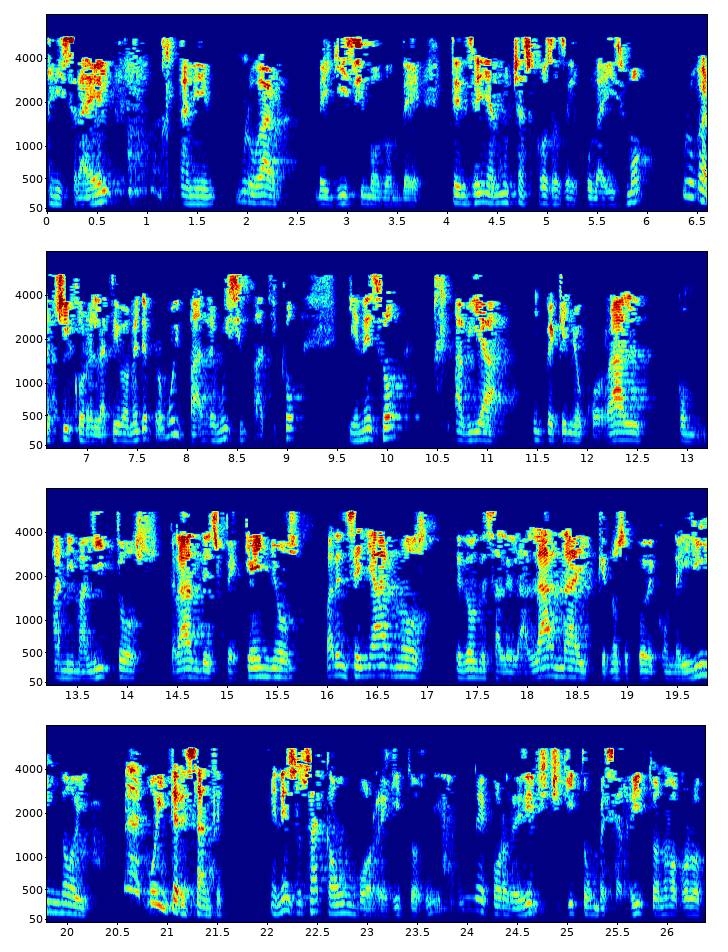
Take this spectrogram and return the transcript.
en Israel, en un lugar bellísimo donde te enseñan muchas cosas del judaísmo, un lugar chico relativamente, pero muy padre, muy simpático, y en eso había un pequeño corral con animalitos grandes, pequeños, para enseñarnos de dónde sale la lana y que no se puede con el lino, y eh, muy interesante. En eso saca un borreguito, un decir chiquito, un becerrito, no me acuerdo,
